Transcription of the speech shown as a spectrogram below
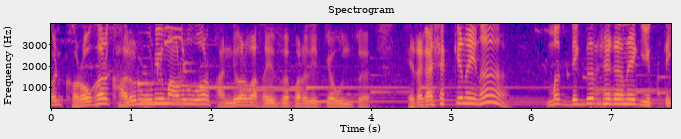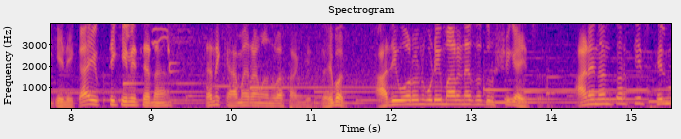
पण खरोखर खालून उडी मारून वर फांदीवर बसायचं परत इतक्या उंच हे तर काय शक्य नाही ना? मग दिग्दर्शकाने एक युक्ती केली. काय युक्ती केली त्यानं? त्याने कॅमेरामॅनला सांगितलं हे बघ आधी वरून उडी मारण्याचं दृश्य घ्यायचं आणि नंतर तीच फिल्म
